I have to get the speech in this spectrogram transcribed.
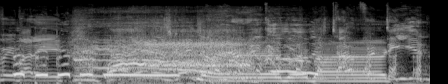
Everybody. it is great to have you. It's time for D&D.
